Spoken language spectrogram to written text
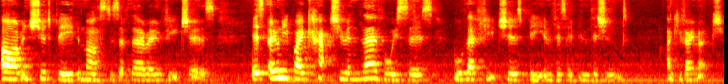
are and should be the masters of their own futures. It's only by capturing their voices will their futures be envisioned. Thank you very much.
